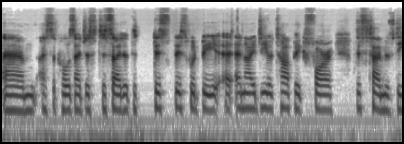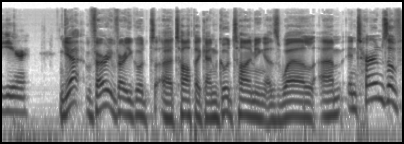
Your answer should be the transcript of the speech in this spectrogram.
um, I suppose I just decided that this this would be a, an ideal topic for this time of the year. Yeah, very, very good uh, topic and good timing as well. Um, in terms of,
